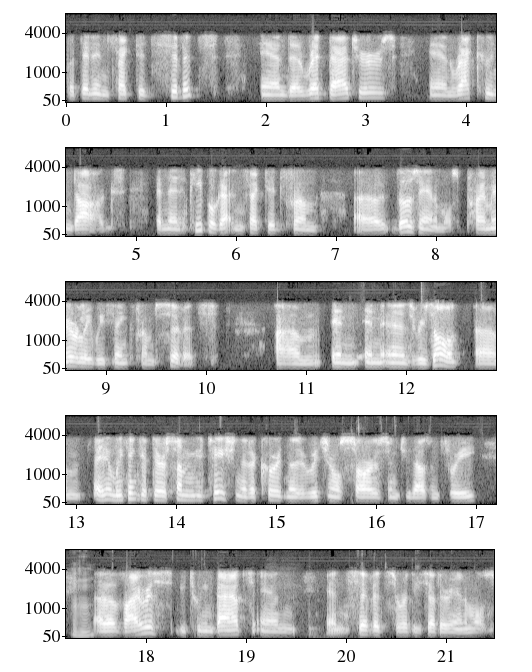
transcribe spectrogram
but then infected civets and uh, ferret badgers and raccoon dogs. And then people got infected from uh, those animals, primarily, we think, from civets. Um, and, and, and, as a result, um, and we think that there's some mutation that occurred in the original SARS in 2003 mm-hmm. uh, virus between bats and, and civets or these other animals,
